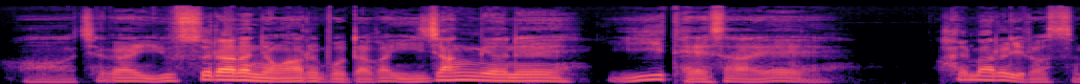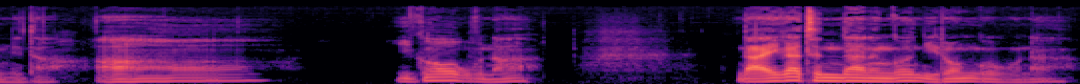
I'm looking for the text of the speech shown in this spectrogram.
어, 제가 뉴스라는 영화를 보다가 이 장면에 이 대사에 할 말을 잃었습니다. 아, 이거구나. 나이가 든다는 건 이런 거구나.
